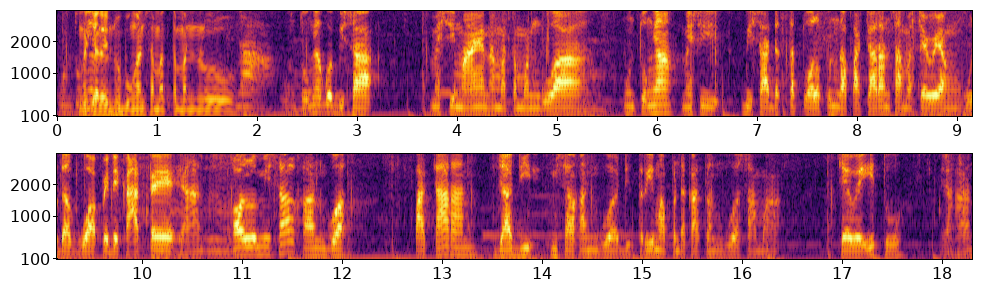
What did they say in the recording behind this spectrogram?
Untungnya ngejalin hubungan sama temen lu. nah untungnya gua bisa masih main sama teman gua untungnya masih bisa deket walaupun nggak pacaran sama cewek yang udah gua PDKT ya kan? Kalau misalkan gua pacaran jadi misalkan gua diterima pendekatan gua sama cewek itu ya kan?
